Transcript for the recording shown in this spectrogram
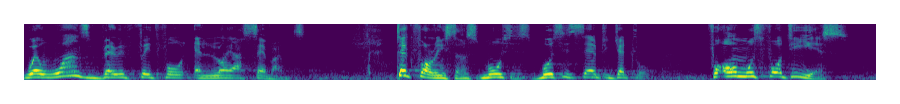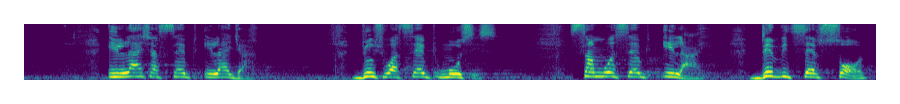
were once very faithful and loyal servants. Take, for instance, Moses. Moses served Jethro for almost 40 years. Elisha served Elijah. Joshua served Moses. Samuel served Eli. David served Saul.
